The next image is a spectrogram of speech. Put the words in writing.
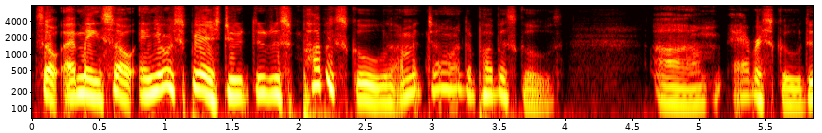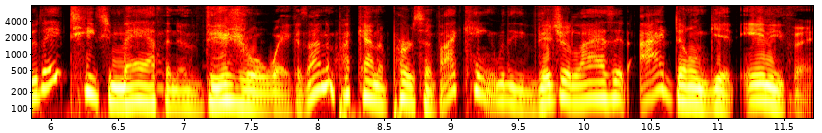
So I mean, so in your experience, do do this public schools? I'm talking about the public schools. Um, every school, do they teach math in a visual way? Because I'm the kind of person, if I can't really visualize it, I don't get anything.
